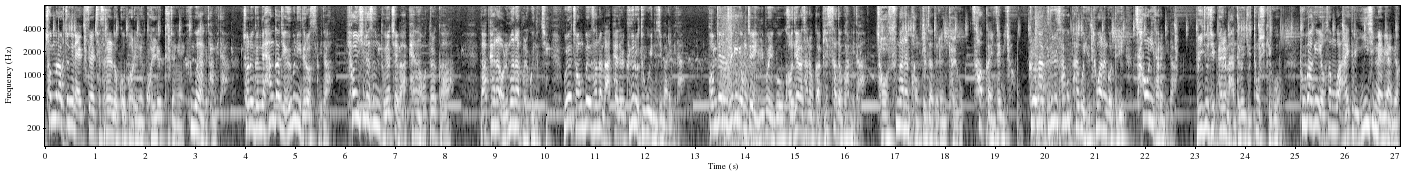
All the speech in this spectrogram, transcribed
천문학적인 X에 재산을 넣고 벌이는 권력 투쟁에 흥분하기도 합니다. 저는 근데 한 가지 의문이 들었습니다. 현실에서는 도대체 마피아는 어떨까? 마피아는 얼마나 벌고 있는지, 왜 정부에서는 마피아들을 그대로 두고 있는지 말입니다. 범죄는 세계 경제의 일부이고 거대한 산업과 비슷하다고 합니다. 저 수많은 범죄자들은 결국 사업가인 셈이죠. 그러나 그들이 사고팔고 유통하는 것들이 차원이 다릅니다. 위조 지폐를 만들어 유통시키고 도박에 여성과 아이들을 인신매매하며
